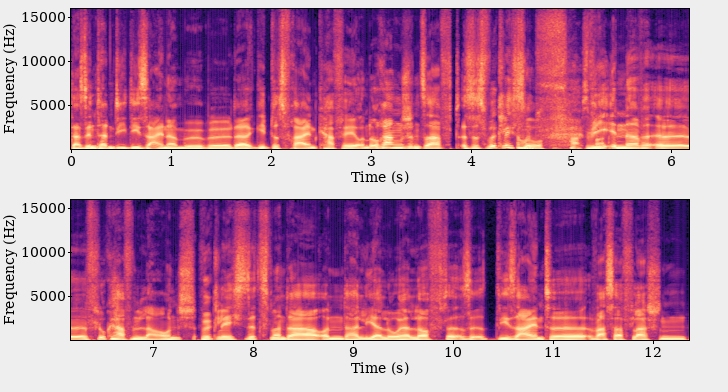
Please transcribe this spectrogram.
Da sind dann die Designermöbel, da gibt es freien Kaffee und Orangensaft. Es ist wirklich so, Unfassbar. wie in einer äh, Flughafen-Lounge. Wirklich sitzt man da und Hallihallo, Herr Loft, also designte Wasserflaschen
